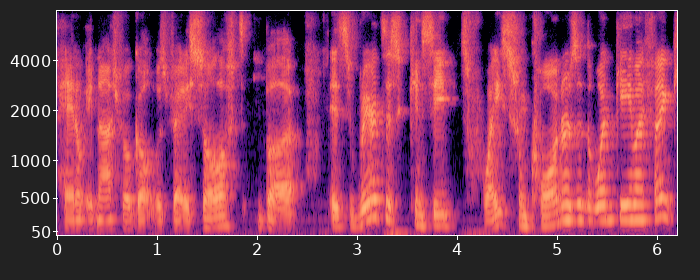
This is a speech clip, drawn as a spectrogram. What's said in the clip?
penalty Nashville got was very soft, but it's rare to concede twice from corners in the one game, I think.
